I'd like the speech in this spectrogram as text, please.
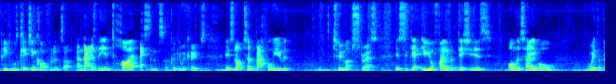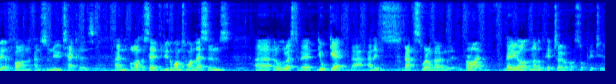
people's kitchen confidence up. And that is the entire essence of Cooking with Coops. It's not to baffle you with too much stress. It's to get you your favourite dishes on the table with a bit of fun and some new techers. And like I said, if you do the one-to-one lessons uh, and all the rest of it, you'll get that. And it's that's where I'm going with it. All right? There you are, another pitch over. I've got to stop pitching.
